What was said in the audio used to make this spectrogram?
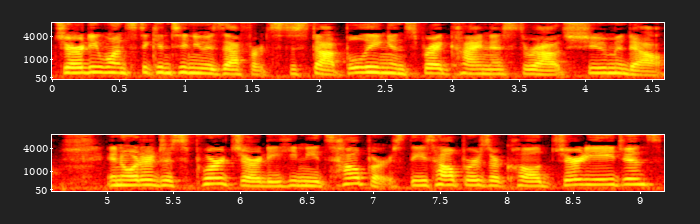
Jerdy wants to continue his efforts to stop bullying and spread kindness throughout Shoe Medill. In order to support Jerdy, he needs helpers. These helpers are called Jerdy agents.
